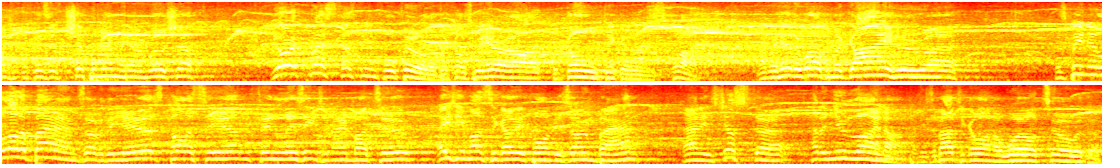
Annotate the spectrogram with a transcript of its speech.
wanted to visit Chippenham here in Wiltshire, your request has been fulfilled because we here are the Gold Diggers Club. And we're here to welcome a guy who uh, has been in a lot of bands over the years Colosseum, Thin Lizzy, to name but two. 18 months ago, he formed his own band, and he's just uh, had a new lineup, and he's about to go on a world tour with them.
